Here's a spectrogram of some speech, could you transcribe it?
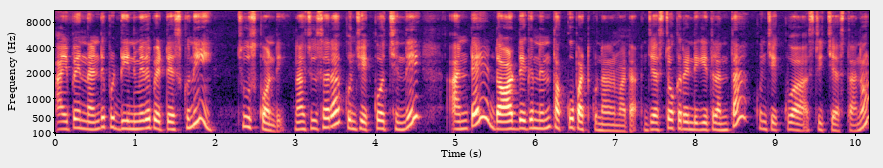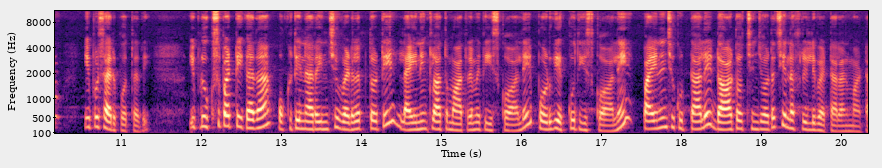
అయిపోయిందండి. ఇప్పుడు దీని మీద పెట్టేసుకుని చూసుకోండి. నాకు చూసారా? కొంచెం ఎక్కువ వచ్చింది. అంటే డాట్ దగ్గర నేను తక్కువ పట్టుకున్నాను అనమాట జస్ట్ ఒక రెండు గీతలంతా కొంచెం ఎక్కువ స్టిచ్ చేస్తాను. ఇప్పుడు సరిపోతుంది. ఇప్పుడు ఉక్స్ పట్టి కదా ఒకటిన్నర ఇంచు వెడలపుతోటి లైనింగ్ క్లాత్ మాత్రమే తీసుకోవాలి. పొడుగు ఎక్కువ తీసుకోవాలి. పైనుంచి కుట్టాలి. డాట్ వచ్చిన చోట చిన్న ఫ్రిల్లు పెట్టాలన్నమాట.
